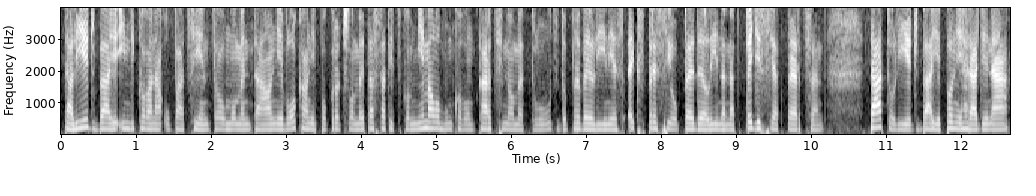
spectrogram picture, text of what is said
tá liečba je indikovaná u pacientov momentálne v lokálne pokročilom metastatickom nemalobunkovom karcinóme plúc do prvej línie s expresiou PD na nad 50% táto liečba je plne hradená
